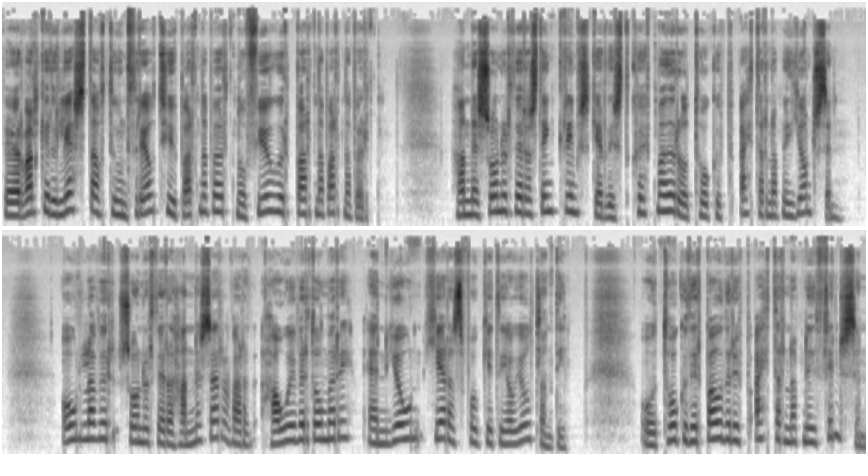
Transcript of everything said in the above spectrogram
Þegar Valgerði lést átti hún 30 barnabörn og fjögur barnabarnabörn. Hann er sonur þeirra Stengrims gerðist kaupmaður og tók upp ættarnafnið Jónsson. Ólafur, sonur þeirra Hannesar, varð háiverdómari en Jón hérasfókiti á Jólandi og tóku þeir báður upp ættarnafnið Finnsen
